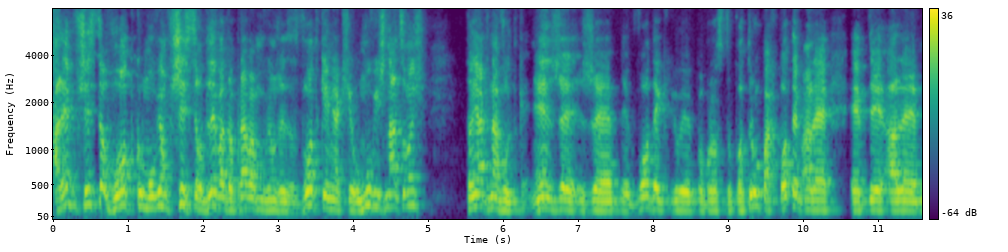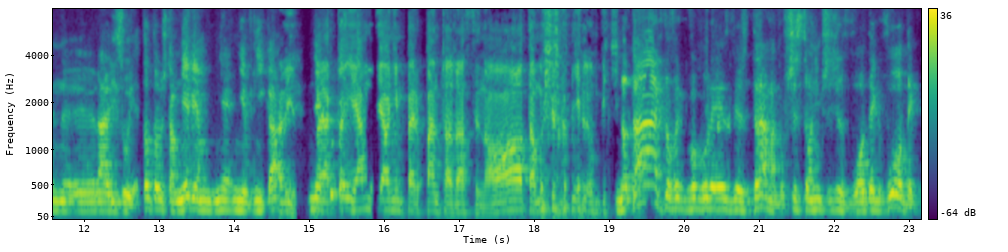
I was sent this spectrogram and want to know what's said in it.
Ale wszyscy o Włodku mówią, wszyscy od lewa do prawa mówią, że z Włodkiem, jak się umówisz na coś, to jak na wódkę, nie? Że, że Włodek po prostu po trupach potem, ale, ale realizuje. To to już tam nie wiem, nie, nie wnikam. A no jak tutaj... ja mówię o nim per pan czarzasty, no to musisz go nie lubić. No tak, to w ogóle jest wiesz, dramat, bo wszyscy o nim przecież Włodek, Włodek.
